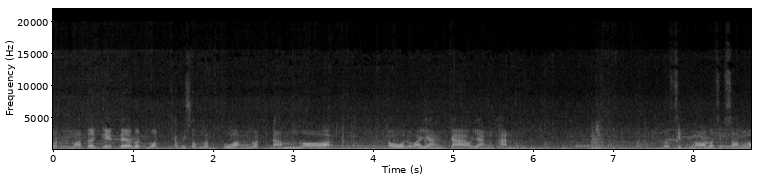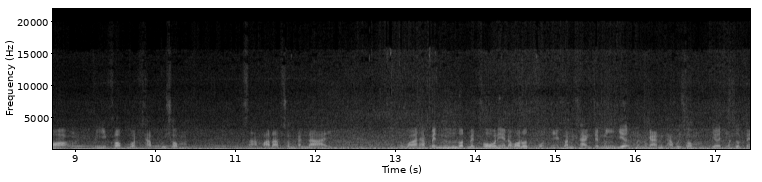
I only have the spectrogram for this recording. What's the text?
รถมอเตอร์เกรดเดอร์ รถบดครับผู้ชมรถพ่วง รถดำล้อโตหรือว่ายางก้าวยางพัน รถ 10 ล้อ รถ 12 ล้อ มีครบหมดครับผู้ชมสามารถรับชมกันได้หรือว่าถ้าเป็นรถแมคโครเนี่ยหรือว่ารถบดเนี่ยค่อนข้างจะมีเยอะเหมือนกันครับผู้ชมเยอะที่สุดใน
